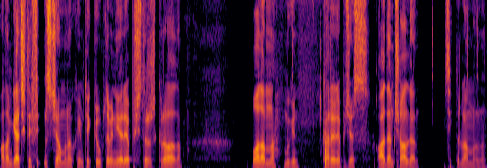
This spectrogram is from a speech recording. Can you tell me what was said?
Adam gerçekten fitnessçi amına koyayım. Tek yumrukla beni yere yapıştırır. Kral adam. Bu adamla bugün Karer yapacağız. Adem Çağlayan. Siktir lan buradan.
